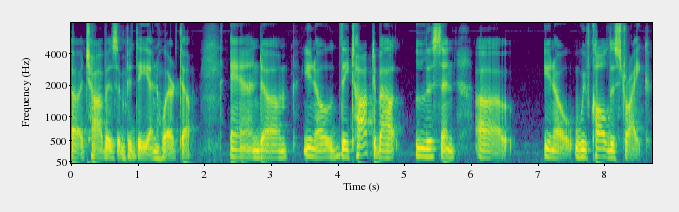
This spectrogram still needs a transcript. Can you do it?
uh, Chavez and Padilla and Huerta. And, um, you know, they talked about listen, uh, you know, we've called a strike.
